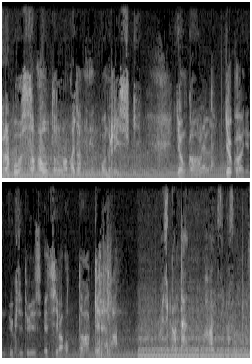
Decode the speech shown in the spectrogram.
Krapuassa autolla ajaminen on riski, jonka Kyllä. jokainen yksityisetsivä ottaa kerran. Olisikohan tää Hansikka sattunut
